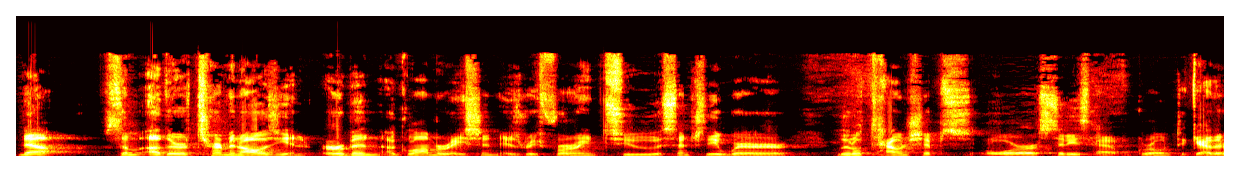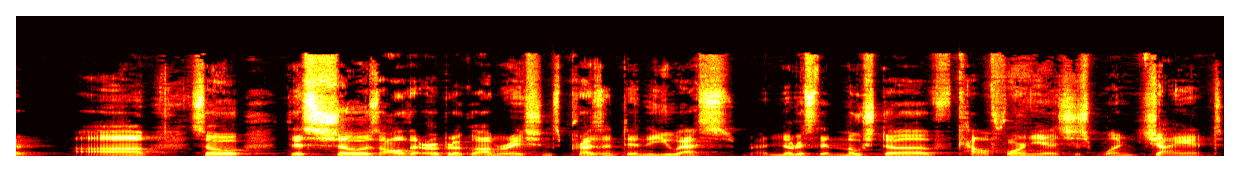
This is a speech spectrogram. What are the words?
now, some other terminology in urban agglomeration is referring to essentially where little townships or cities have grown together. Uh, so this shows all the urban agglomerations present in the U.S. Uh, notice that most of California is just one giant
